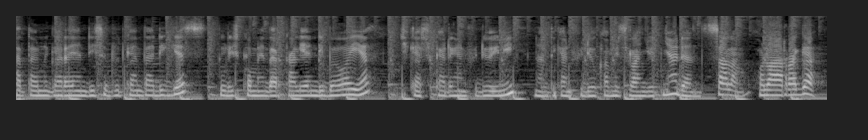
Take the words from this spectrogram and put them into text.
atau negara yang disebutkan tadi guys? Tulis komentar kalian di bawah ya. Jika suka dengan video ini, nantikan video kami selanjutnya dan salam olahraga.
